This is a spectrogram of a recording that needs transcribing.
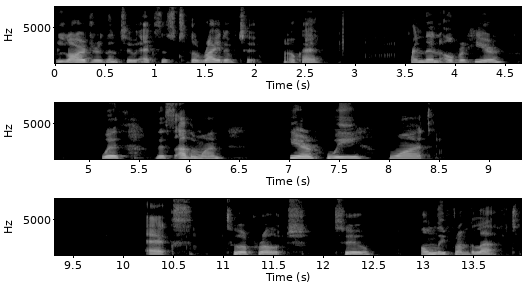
larger than 2. x is to the right of 2, okay? And then over here, with this other one, here we want x to approach 2 only from the left.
